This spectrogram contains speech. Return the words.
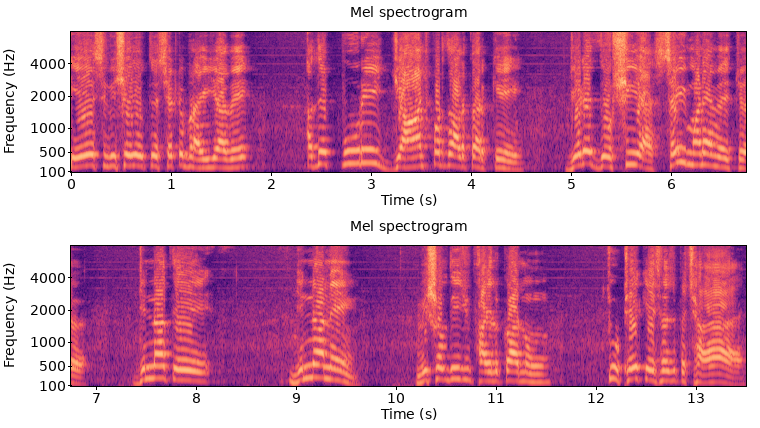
ਇਸ ਵਿਸ਼ੇ ਦੇ ਉੱਤੇ ਸਿੱਟ ਬਣਾਈ ਜਾਵੇ ਅਤੇ ਪੂਰੀ ਜਾਂਚ ਪੜਤਾਲ ਕਰਕੇ ਜਿਹੜੇ ਦੋਸ਼ੀ ਹੈ ਸਹੀ ਮਾਣਿਆਂ ਵਿੱਚ ਜਿਨ੍ਹਾਂ ਤੇ ਜਿਨ੍ਹਾਂ ਨੇ ਵਿਸ਼ਵਦੀਪ ਫਾਈਲਕਾ ਨੂੰ ਝੂਠੇ ਕੇਸ ਵਿੱਚ ਪਛਾਇਆ ਹੈ,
